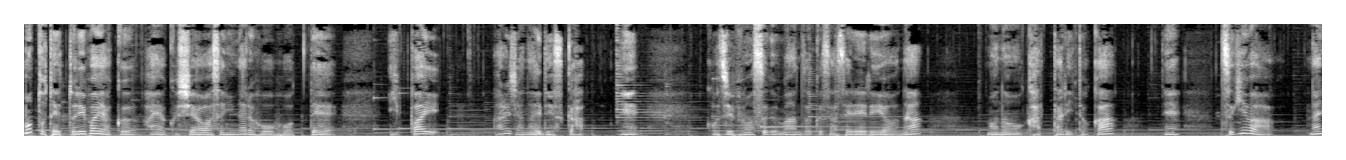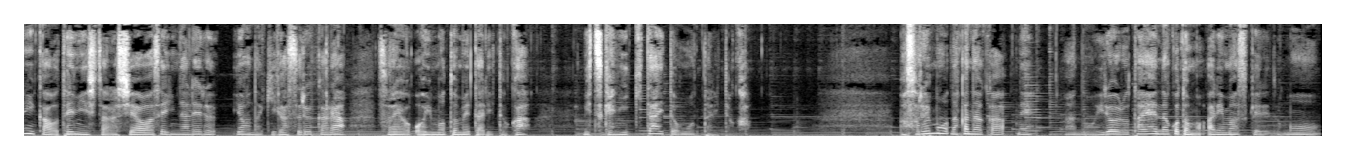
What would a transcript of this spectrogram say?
もっと手っ取り早く早く幸せになる方法っていっぱいあるじゃないですか。ね。こ自分をすぐ満足させれるようなものを買ったりとかね。次は何かを手にしたら幸せになれるような気がするからそれを追い求めたりとか見つけに行きたいと思ったりとか、まあ、それもなかなかねあのいろいろ大変なこともありますけれども、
